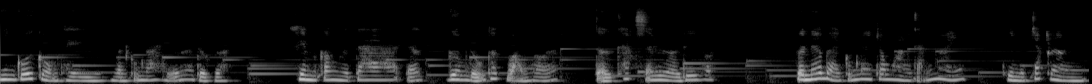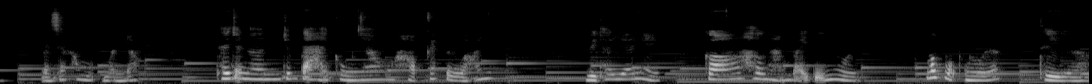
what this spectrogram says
Nhưng cuối cùng thì mình cũng đã hiểu ra được rồi. Khi mà con người ta đã gom đủ thất vọng rồi tự khắc sẽ rời đi thôi. Và nếu bạn cũng đang trong hoàn cảnh này thì mình chắc rằng bạn sẽ không một mình đâu. Thế cho nên chúng ta hãy cùng nhau học cách từ bỏ nhé. Vì thế giới này có hơn hẳn 7 tỷ người mất một người á, thì ờ,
